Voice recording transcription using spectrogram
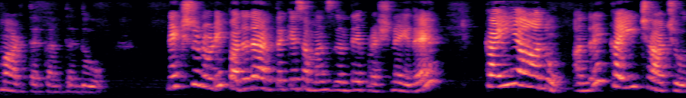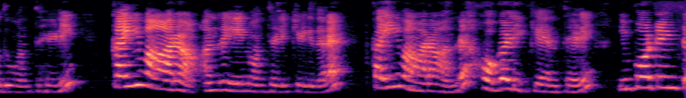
ಮಾಡ್ತಕ್ಕಂಥದ್ದು. ನೆಕ್ಸ್ಟ್ ನೋಡಿ ಪದದ ಅರ್ಥಕ್ಕೆ ಸಂಬಂಧಿಸಿದಂತೆ ಪ್ರಶ್ನೆ ಇದೆ. ಕೈಯಾನು ಅಂದ್ರೆ ಕೈ ಚಾಚೋದು ಅಂತ ಹೇಳಿ. ಕೈವಾರ ಅಂದ್ರೆ ಏನು ಅಂತ ಹೇಳಿ ಕೇಳಿದ್ದಾರೆ. ಕೈವಾರ ಅಂದ್ರೆ ಹೊಗಳಿಕೆ ಅಂತ ಹೇಳಿ. ಇಂಪಾರ್ಟೆಂಟ್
